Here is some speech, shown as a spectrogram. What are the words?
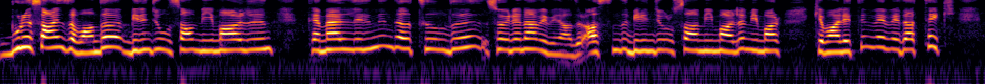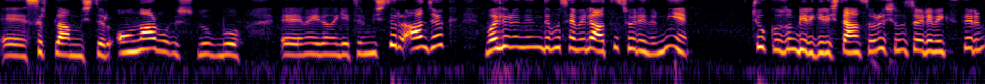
burası aynı zamanda birinci ulusal mimarlığın temellerinin de atıldığı söylenen bir binadır. Aslında birinci ulusal mimarlığı Mimar Kemalettin ve Vedat Tek e, sırtlanmıştır. Onlar bu üslubu e, meydana getirmiştir. Ancak Valeri'nin de bu temeli attığı söylenir. Niye? Çok uzun bir girişten sonra şunu söylemek isterim.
